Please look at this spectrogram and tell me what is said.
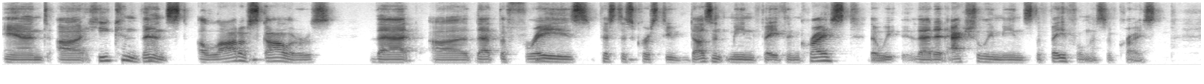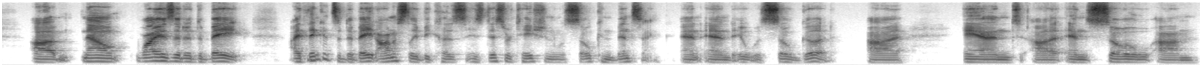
and uh, he convinced a lot of scholars that uh, that the phrase pistis Christi doesn't mean faith in Christ, that we that it actually means the faithfulness of Christ. Um, now, why is it a debate? I think it's a debate, honestly, because his dissertation was so convincing and and it was so good uh, and uh, and so um,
